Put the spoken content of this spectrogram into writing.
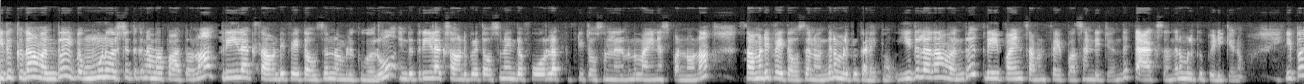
இதுக்கு தான் வந்து இப்போ மூணு வருஷத்துக்கு நம்ம பார்த்தோம்னா three lakh seventy five thousand நம்மளுக்கு வரும். இந்த three lakh seventy five thousand இந்த ஃபோர் லேக் ஃபிஃப்டி தௌசண்ட்ல இருந்து மைனஸ் பண்ணோம்னா செவன்டி ஃபைவ் தௌசண்ட் வந்து நம்மளுக்கு கிடைக்கும். இதுல தான் வந்து three point seven five percentage வந்து டேக்ஸ் வந்து நம்மளுக்கு பிடிக்கணும். இப்போ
